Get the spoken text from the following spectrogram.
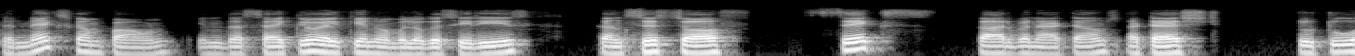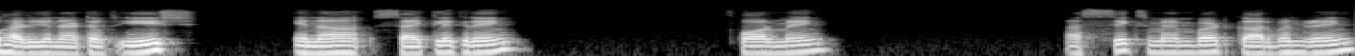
The next compound in the cycloalkane homologous series consists of six carbon atoms attached to two hydrogen atoms each in a cyclic ring forming a six-membered carbon ring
